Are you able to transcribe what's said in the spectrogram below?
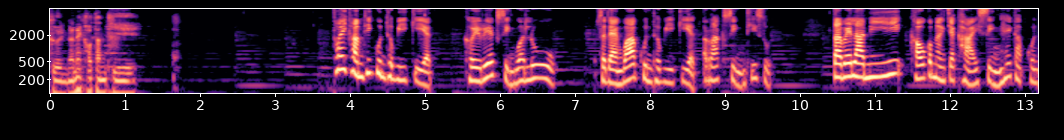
คืนเงินให้เขาทันที ถ้อยคำที่คุณทวีเกียรติเคยเรียกสิงห์ว่าลูก แสดงว่าคุณทวีเกียรติรักสิงห์ที่สุด แต่เวลานี้เขากำลังจะขายสิงให้กับคน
